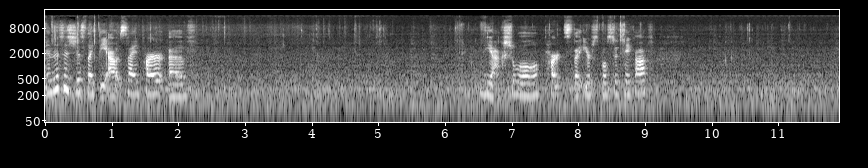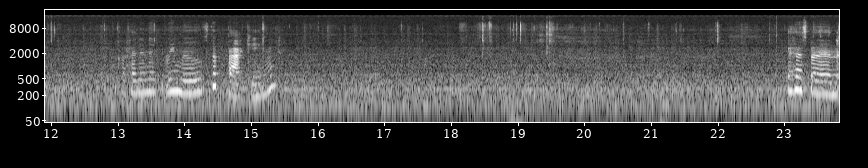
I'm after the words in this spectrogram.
And this is just like the outside part of the actual parts that you're supposed to take off. Go ahead and remove the backing. Has been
